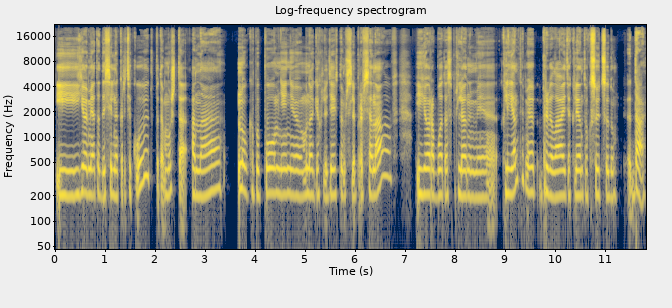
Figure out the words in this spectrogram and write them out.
и ее методы сильно критикуют, потому что она ну, как бы по мнению многих людей, в том числе профессионалов, ее работа с определенными клиентами привела этих клиентов к суициду. Да,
